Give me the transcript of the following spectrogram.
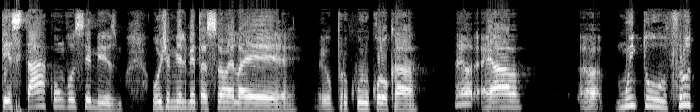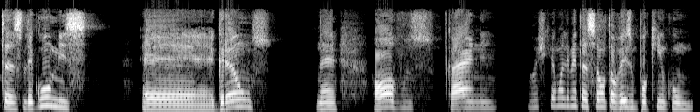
testar com você mesmo. Hoje a minha alimentação ela é, eu procuro colocar é, é a, a, muito frutas, legumes, é, grãos, né, ovos, carne, eu acho que é uma alimentação talvez um pouquinho com um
